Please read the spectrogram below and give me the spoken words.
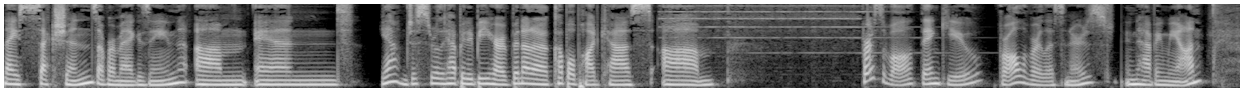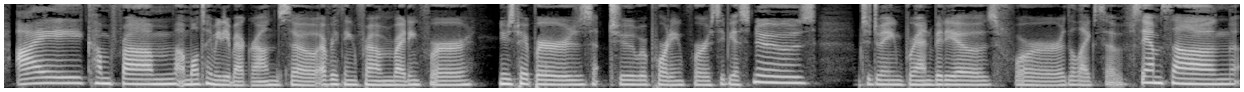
nice sections of our magazine. Um, and yeah, I'm just really happy to be here. I've been on a couple podcasts. Um, First of all, thank you for all of our listeners in having me on. I come from a multimedia background, so everything from writing for newspapers to reporting for CBS News to doing brand videos for the likes of Samsung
